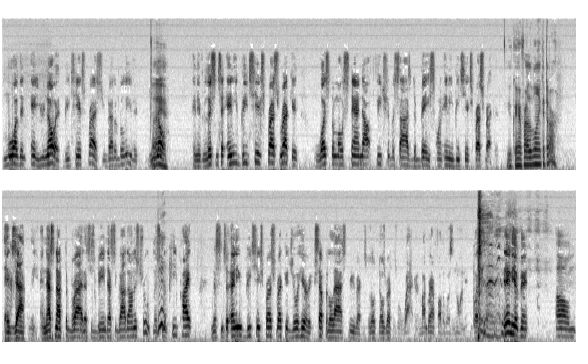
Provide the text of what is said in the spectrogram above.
more than any. You know it, BT Express. You better believe it. You oh, know. Yeah. And if you listen to any BT Express record, what's the most standout feature besides the bass on any BT Express record? Your grandfather playing guitar. Exactly, and that's not the brag. That's just being that's the God honest truth. Listen yeah. to Peace Pipe. Listen to any BT Express record, you'll hear it, except for the last three records. Those, those records were whack, and my grandfather wasn't on it. But in any event, um,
